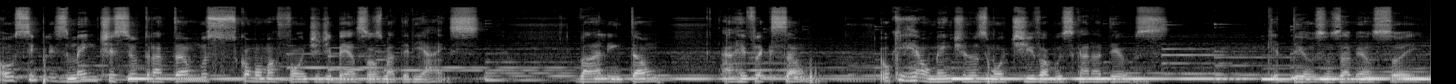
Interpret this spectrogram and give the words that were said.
ou simplesmente se o tratamos como uma fonte de bênçãos materiais. Vale então a reflexão. O que realmente nos motiva a buscar a Deus? Que Deus nos abençoe.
